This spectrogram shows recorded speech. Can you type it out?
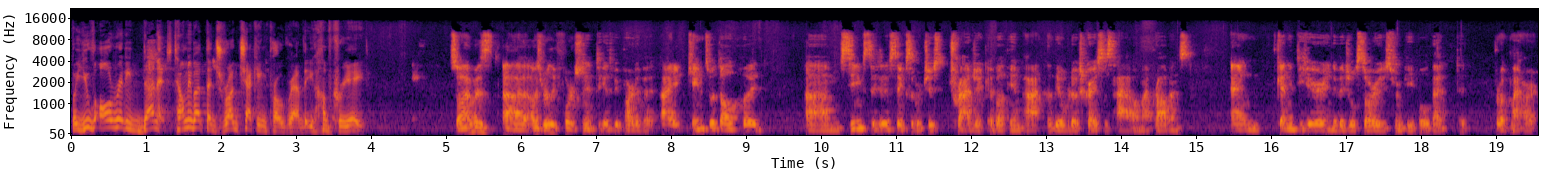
but you've already done it. Tell me about the drug checking program that you helped create. So I was uh, I was really fortunate to get to be part of it. I came to adulthood um, seeing statistics that were just tragic about the impact that the overdose crisis had on my province, and getting to hear individual stories from people that, that broke my heart.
